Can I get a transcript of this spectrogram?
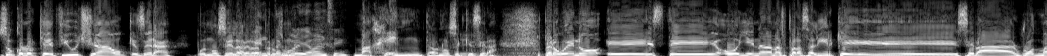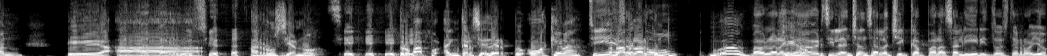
Es un color que fuchsia o qué será. Pues no sé, la verdad, Magenta, pero es ¿cómo un- le llaman? Sí. Magenta o no sé qué será. Pero bueno, este, oye, nada más para salir que se va Rodman eh, a, A Rusia. a Rusia, ¿no? Sí. Pero va a interceder o a qué va? Sí, va a hablar con Ah, Va a hablar sí, allá ¿no? a ver si le dan chance a la chica para salir y todo este rollo.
